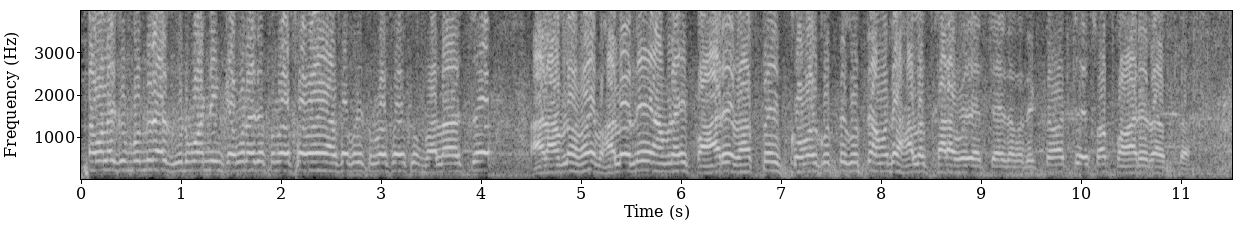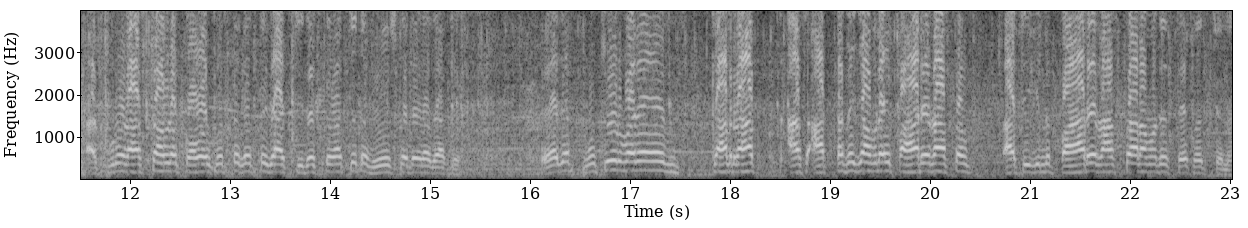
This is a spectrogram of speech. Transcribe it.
আসসালামু আলাইকুম বন্ধুরা গুড মর্নিং কেমন আছো তোমরা সবাই? আশা করি তোমরা সবাই খুব ভালো আছো। আর আমরা ভাই ভালো নেই, আমরা এই পাহাড়ের রাস্তায় কভার করতে করতে আমাদের হালত খারাপ হয়ে যাচ্ছে। দেখো, দেখতে পাচ্ছ? সব পাহাড়ের রাস্তা। আর পুরো রাস্তা আমরা কভার করতে করতে যাচ্ছি। দেখতে পাচ্ছ তো ভিউজটা তোমরা দেখো। এই যে প্রচুর মানে কাল রাত আটটা থেকে আমরা এই পাহাড়ের রাস্তা আছি, কিন্তু পাহাড়ের রাস্তা আর আমাদের শেষ হচ্ছে না।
